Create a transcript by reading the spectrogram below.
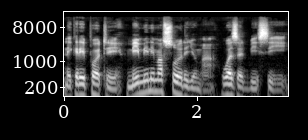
Nikiripoti mimi ni Masudi Juma wa ZBC.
